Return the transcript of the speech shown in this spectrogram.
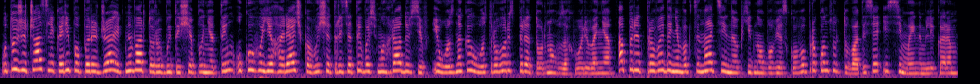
У той же час лікарі попереджають, не варто робити щеплення тим, у кого є гарячка вище 38 градусів і ознаки гострого респіраторного захворювання. А перед проведенням вакцинації необхідно обов'язково проконсультуватися із сімейним лікарем.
